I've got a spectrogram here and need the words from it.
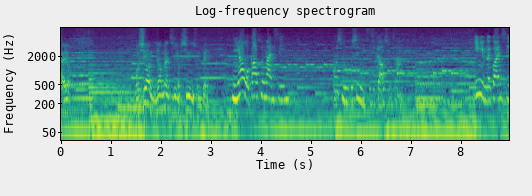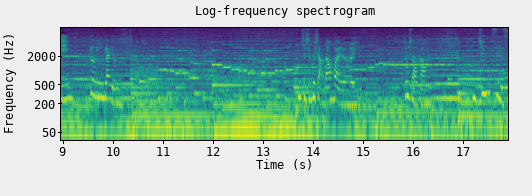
还有，我希望你让曼青有心理准备。你要我告诉曼青，为什么不是你自己告诉他？以你们的关系，更应该由你自己告诉他。你只是不想当坏人而已。周小刚，你真自私。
